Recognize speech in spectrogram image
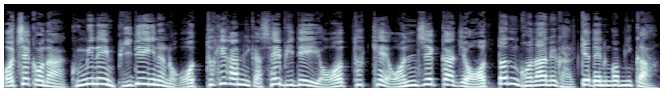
어쨌거나 국민의힘 비대위는 어떻게 갑니까? 새 비대위 어떻게 언제까지 어떤 권한을 갖게 되는 겁니까?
